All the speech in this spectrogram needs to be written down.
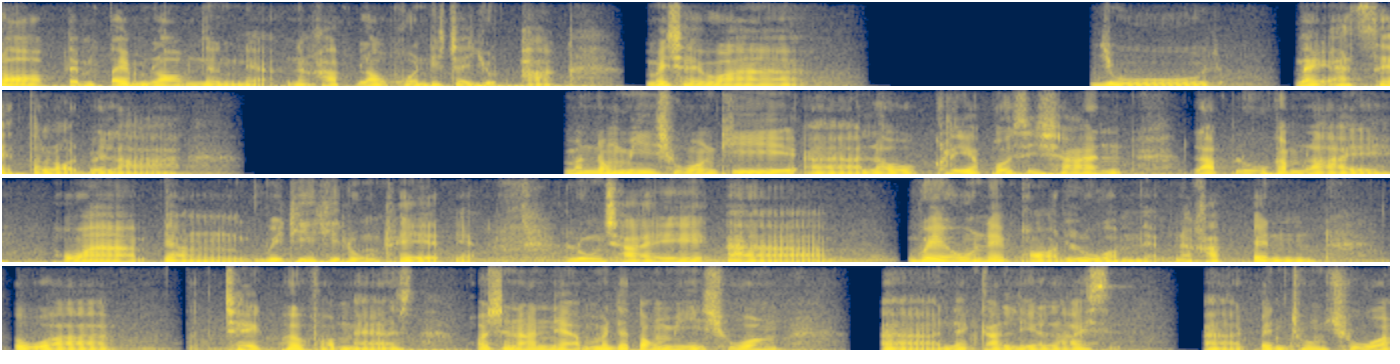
รอบเต็มๆรอบหนึ่งเนี่ยนะครับ เราควรที่จะหยุดพัก ไม่ใช่ว่าอยู่ในแอสเซทตลอดเวลา มันต้องมีช่วงที่เราเคลียร์โพซิชันรับรู้กำไร เพราะว่าอย่างวิธีที่ลุงเทรดเนี่ยลุงใช้เวลในพอร์ตรวมเนี่ยนะครับเป็นตัวเช็คเพอร์ฟอร์แมนซ์เพราะฉะนั้นเนี่ยมันจะต้องมีช่วงในการเรียลไลซ์เป็นช่วง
